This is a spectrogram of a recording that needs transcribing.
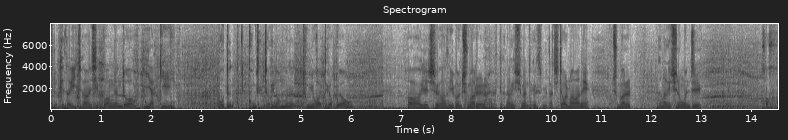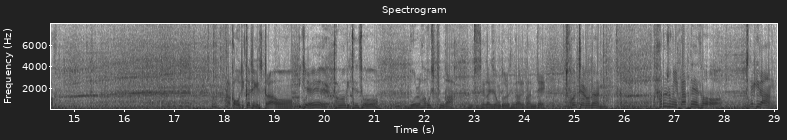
이렇게 해서 2019학년도 2학기 모든 공식적인 업무는 종료가 되었고요. 아, 이제 집에 가서 이번 주말을 편하게 쉬면 되겠습니다. 진짜 얼마 만에 주말을 편하게 쉬는 건지 허허. 아까 어디까지 얘기했더라? 어, 이제 방학이 돼서 뭘 하고 싶은가 한 두세 가지 정도를 생각을 해봤는데 두 번째로는 하루 종일 카페에서 책이랑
